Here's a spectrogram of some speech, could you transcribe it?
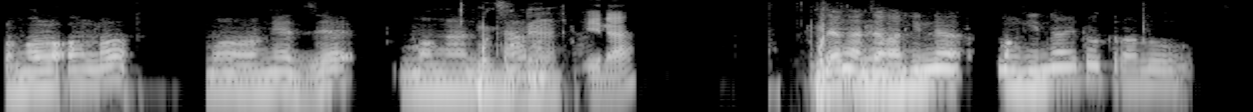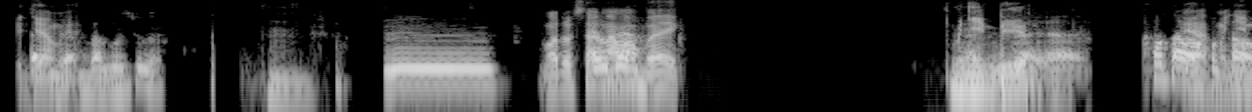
Mengolok-olok, mengejek, mengancam Menghina. Hina, Jangan Menghina. jangan hina, menghina itu terlalu nggak kejam nggak ya. bagus juga. Hmm. Ya Merusak nama udah. baik. Juga Menyindir. ya. Aku tahu Iya, aku tahu.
